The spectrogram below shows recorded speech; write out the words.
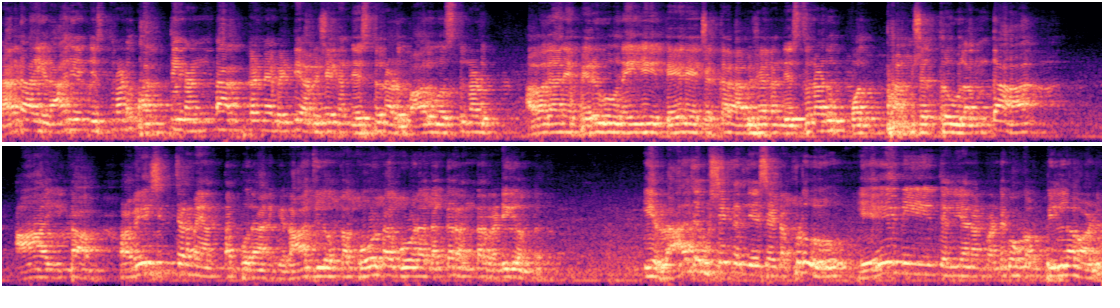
కనుక ఈ రాజు ఏం చేస్తున్నాడు? భక్తినంతా అక్కడనే పెట్టి అభిషేకం చేస్తున్నాడు. పాలు వస్తున్నాడు అవగానే పెరుగు నెయ్యి తేనె చక్కెర అభిషేకం చేస్తున్నాడు. మొత్తం శత్రువులంతా ఆ ఇక ప్రవేశించడమే అంతఃపురానికి. రాజు యొక్క కోట గోడ దగ్గర అంతా రెడీగా ఉంటారు. ఈ రాజాభిషేకం చేసేటప్పుడు ఏమీ తెలియనటువంటి ఒక పిల్లవాడు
